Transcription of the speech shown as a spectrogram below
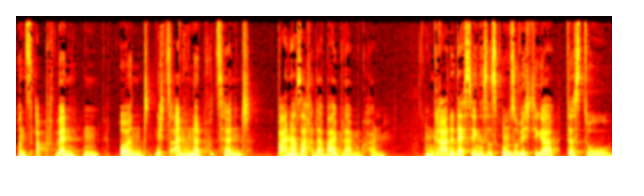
uns abwenden und nicht zu 100 Prozent bei einer Sache dabei bleiben können. Und gerade deswegen ist es umso wichtiger, dass du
